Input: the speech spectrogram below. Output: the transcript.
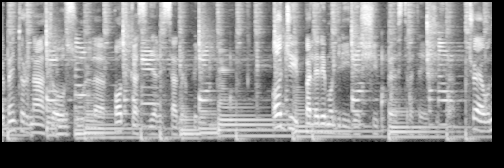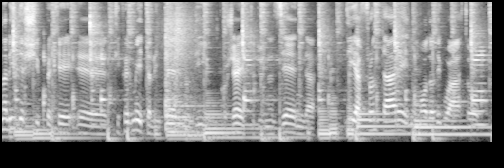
e bentornato sul podcast di Alessandro Perini. Oggi parleremo di leadership strategica, cioè una leadership che eh, ti permette all'interno di un progetto, di un'azienda, di affrontare in un modo adeguato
